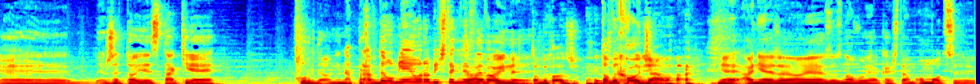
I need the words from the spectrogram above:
E, że to jest takie kurde, oni naprawdę umieją robić te Gwiezdne Tak, Wojny. To wychodzi. To wychodzi. działa. Nie? A nie, że o Jezu, znowu jakaś tam o mocy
